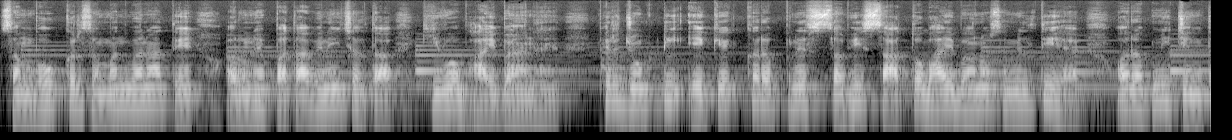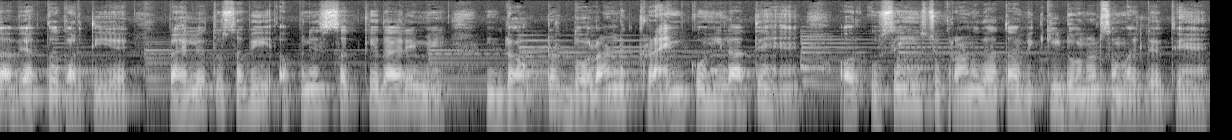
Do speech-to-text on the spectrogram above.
संभोग कर संबंध बनाते और उन्हें पता भी नहीं चलता कि वो भाई बहन हैं। फिर जोंकटी एक एक कर अपने सभी सातों भाई बहनों से मिलती है और अपनी चिंता व्यक्त करती है। पहले तो सभी अपने शक के दायरे में डॉक्टर दोलांड क्राइम को ही लाते हैं और उसे ही शुक्राणुदाता विक्की डोनर समझ लेते हैं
